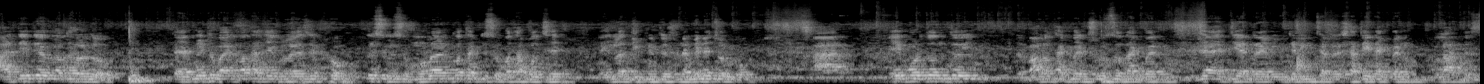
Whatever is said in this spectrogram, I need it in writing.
আর দ্বিতীয় কথা হলো মিঠু ভাইয়ের কথা যেগুলো আছে খুব কিছু কিছু মূল্যায়ন কথা, কিছু কথা বলছে এগুলো দিক নির্দেশনা মেনে চলবো। আর এই পর্যন্তই, ভালো থাকবেন, সুস্থ থাকবেন জয় ড্রাইভিং, ট্রেনিং সেন্টারের সাথেই থাকবেন। আল্লাহ হাফেজ।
